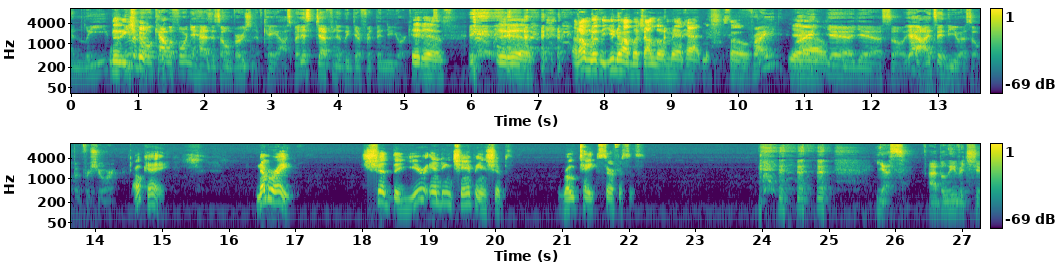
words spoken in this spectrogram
and leave. Even though California has its own version of chaos, but it's definitely different than New York. it chaos. is. It is. And I'm with you. You know how much I love Manhattan. So, right? Yeah. Right? Yeah, yeah. So yeah, I'd say the U.S. Open for sure. okay. Number eight. Should the year ending championships rotate surfaces? yes, I believe it should.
